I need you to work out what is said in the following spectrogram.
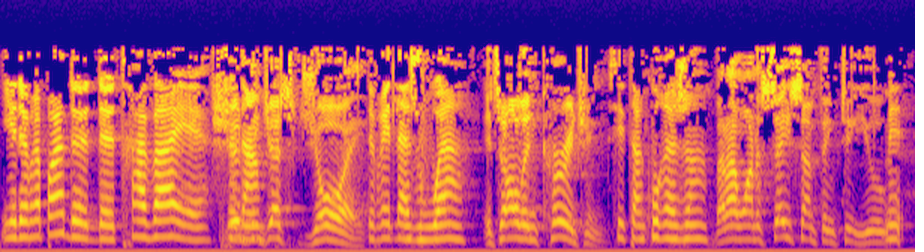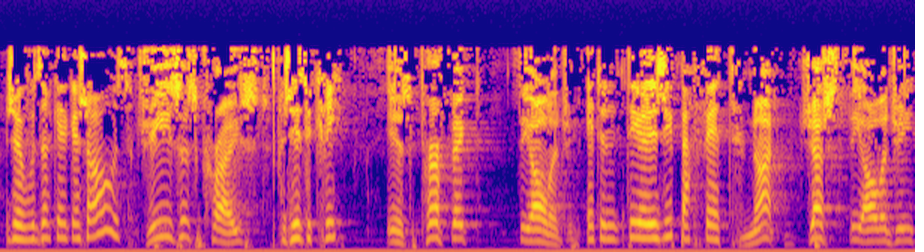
Il ne devrait pas de, de travail Should dedans. be just joy. Il devrait être la joie. It's all encouraging. C'est encourageant. But I want to say something to you. Mais je vais vous dire quelque chose. Jesus Christ Jésus-Christ is perfect theology. est une théologie parfaite. Not just theology,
